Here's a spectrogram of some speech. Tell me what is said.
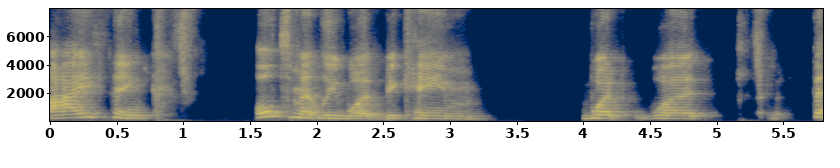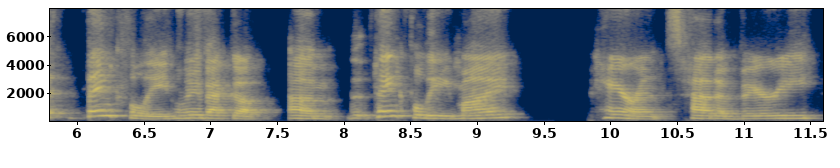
I think ultimately what became what what th- thankfully let me back up um th- thankfully my parents had a very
